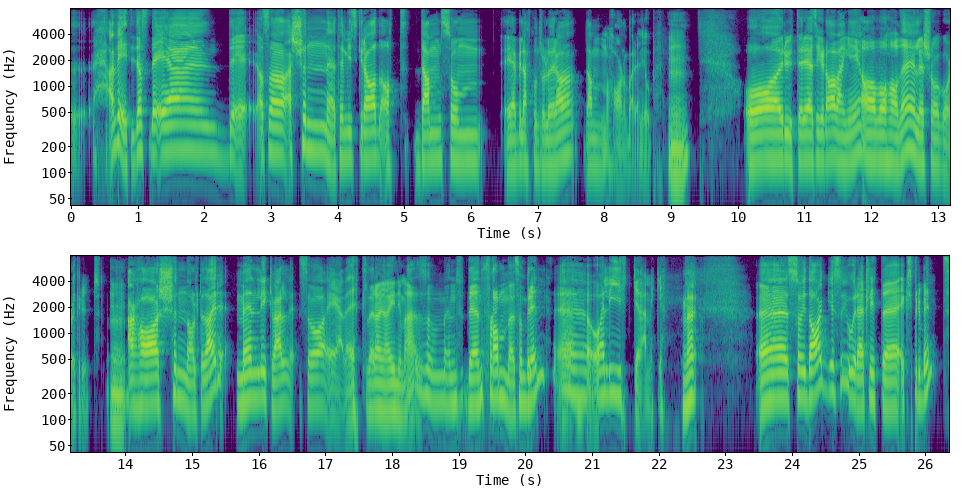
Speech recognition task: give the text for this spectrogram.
eh, Jeg vet ikke, altså. Det er, det er Altså, jeg skjønner til en viss grad at dem som er billettkontrollører, de har nå bare en jobb. Mm. Og Ruter er sikkert avhengig av å ha det, eller så går det ikke rundt. Mm. Jeg har skjønner alt det der, men likevel så er det et eller annet inni meg som en, Det er en flamme som brenner, uh, og jeg liker dem ikke. Nei. Uh, så i dag så gjorde jeg et lite eksperiment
